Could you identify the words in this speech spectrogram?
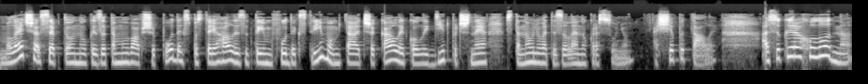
Малеча, септо онуки, затамувавши подих, спостерігали за тим фуд-екстрімом та чекали, коли дід почне встановлювати зелену красуню. А ще питали а сокира холодна?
